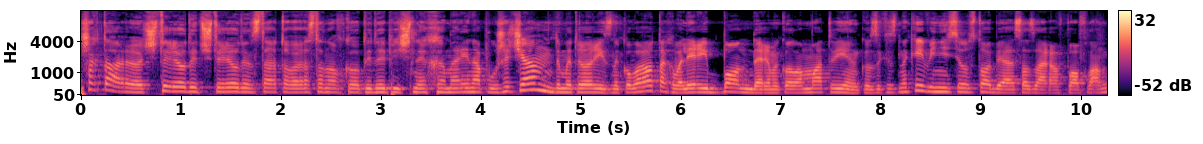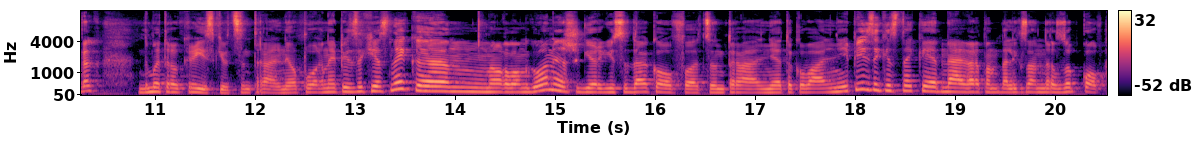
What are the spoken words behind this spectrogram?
Шахтар 4-1-4-1 стартова розстановка у підопічних Маріна Пушича, Дмитро Різник у воротах, Валерій Бондар, Микола Матвієнко, захисники, Вінісіус Тобіас Азаров по флангах, Дмитро Крісків, центральний опорний півзахисник, е, Орлон Гоміш, Георгій Судаков, центральні атакувальні півзахисники, Невертон Олександр Зубков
